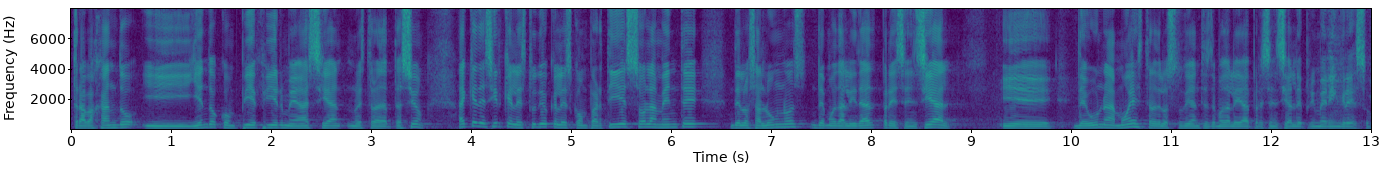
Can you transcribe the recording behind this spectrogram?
trabajando y yendo con pie firme hacia nuestra adaptación. Hay que decir que el estudio que les compartí es solamente de los alumnos de modalidad presencial de una muestra de los estudiantes de modalidad presencial de primer ingreso.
